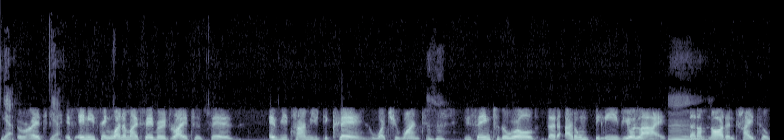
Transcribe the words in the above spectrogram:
Yeah. Right? Yeah. If anything, one of my favorite writers says, every time you declare what you want, mm-hmm. you're saying to the world that I don't believe your lie, mm. that I'm not entitled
